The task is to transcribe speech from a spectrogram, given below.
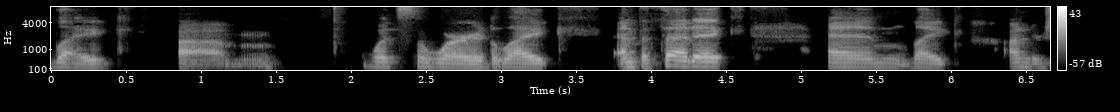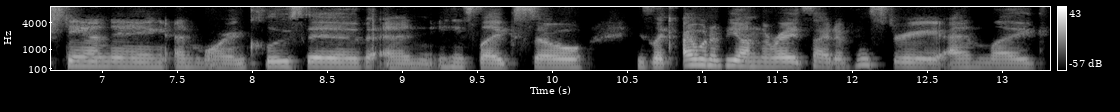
like, um, what's the word? Like, empathetic and like understanding and more inclusive and he's like so he's like i want to be on the right side of history and like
